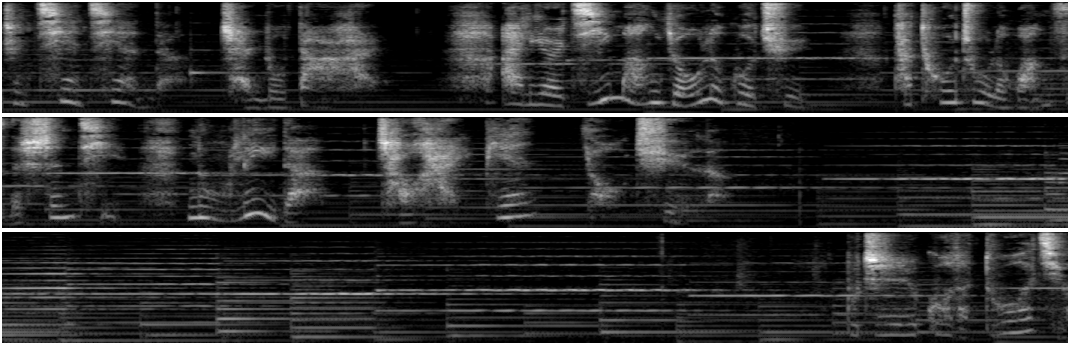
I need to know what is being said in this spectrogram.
正渐渐地沉入大海。艾丽儿急忙游了过去，她拖住了王子的身体，努力地朝海边游去。不知过了多久，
